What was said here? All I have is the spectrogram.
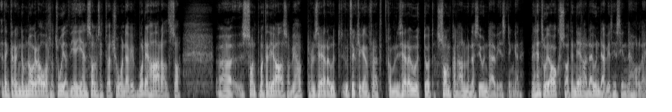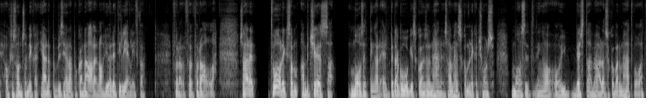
jag tänker inom några år, så tror jag att vi är i en sån situation där vi både har alltså uh, sånt material som vi har producerat ut, uttryckligen för att kommunicera utåt, som kan användas i undervisningen. Men sen tror jag också att en del av det undervisningsinnehållet är också sånt som vi kan gärna publicera på kanalen och göra det tillgängligt för, för, för, för alla. Så här är två liksom ambitiösa målsättningar, en pedagogisk och en sån här samhällskommunikationsmålsättning och, och i bästa av världar så kommer de här två att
